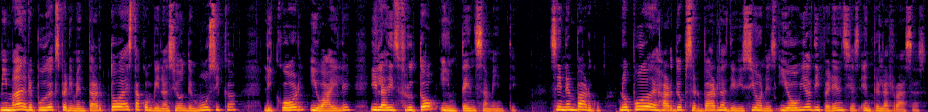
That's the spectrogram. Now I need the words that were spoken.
Mi madre pudo experimentar toda esta combinación de música, licor y baile y la disfrutó intensamente. Sin embargo, no pudo dejar de observar las divisiones y obvias diferencias entre las razas.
